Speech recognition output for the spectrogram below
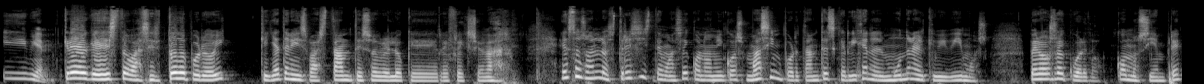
Y bien, creo que esto va a ser todo por hoy, que ya tenéis bastante sobre lo que reflexionar. Estos son los tres sistemas económicos más importantes que rigen el mundo en el que vivimos, pero os recuerdo, como siempre,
